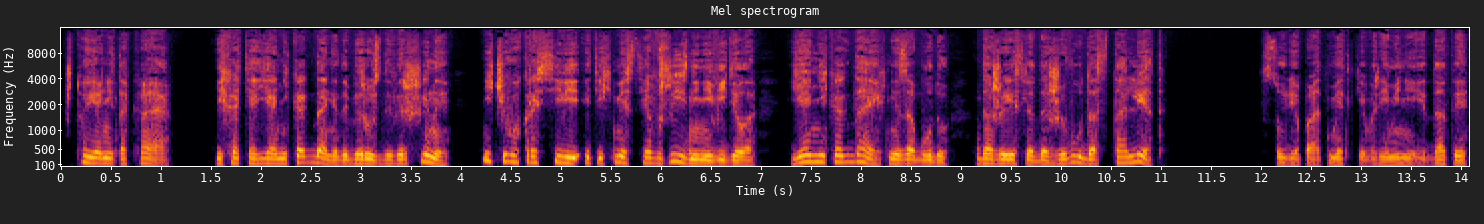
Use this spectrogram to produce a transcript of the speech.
что я не такая. И хотя я никогда не доберусь до вершины, ничего красивее этих мест я в жизни не видела. Я никогда их не забуду, даже если доживу до ста лет. Судя по отметке времени и даты,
